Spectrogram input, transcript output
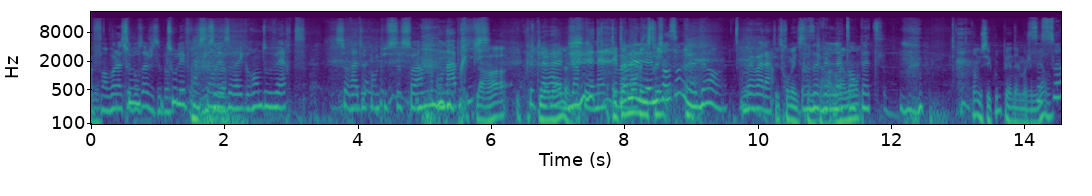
enfin voilà, c'est Tout- pour ça, je sais pas. Tous les Français ont les oreilles grandes ouvertes sur Radio Campus ce soir. On a appris Clara, que Clara PNL. aime bien PNL. Et voilà, j'ai une chanson que j'adore. Ben voilà. T'es trop mainstream, Ça s'appelle La vraiment. Tempête. Non, mais c'est cool PNL, moi j'aime Ce bien. hein. soir,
